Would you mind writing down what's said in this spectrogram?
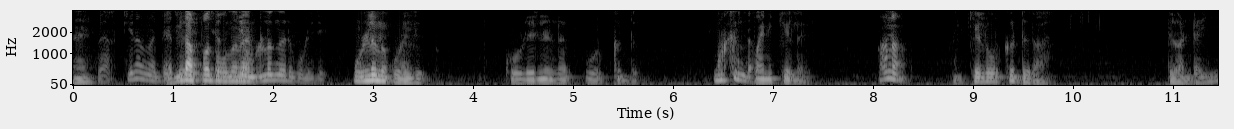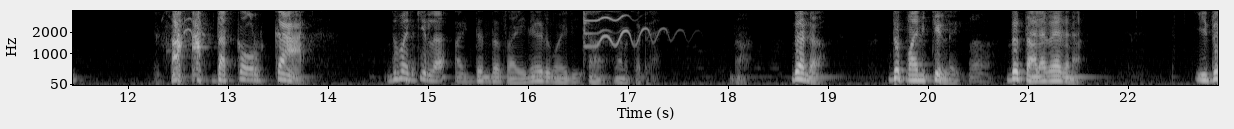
എന്താ തോന്നുന്നത് തോന്നുന്നെ? കുളിര്. കുളിരിനുള്ള ഉറുക്കുണ്ട്. ഉറുക്കുണ്ടോ? പനിക്കുള്ള. ആണോ? എനിക്കുള്ള ഉറുക്കുണ്ട് ഇതാ. ഇത് കണ്ട ഈ? ഇതൊക്കെ ഉറുക്ക. ഇത് പനിക്കില്ല? ഇതെന്താ സൈനേഡ് മാതിരി? ആ നടക്കട്ടെ ആ ഇത് കണ്ട? ഇത് പനിക്കുള്ളേ ഇത് തലവേദന. ഇത്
